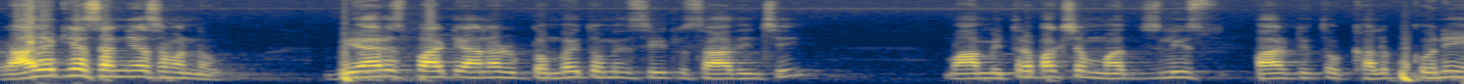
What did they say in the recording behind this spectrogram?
రాజకీయ సన్యాసం అన్నావు. బీఆర్ఎస్ పార్టీ ఆనాడు తొంభై తొమ్మిది సీట్లు సాధించి మా మిత్రపక్షం మజ్లీస్ పార్టీతో కలుపుకొని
